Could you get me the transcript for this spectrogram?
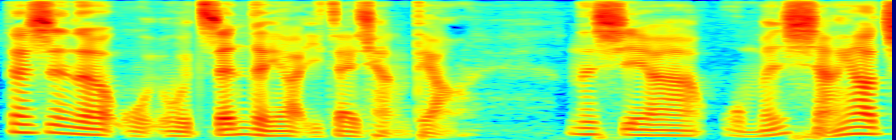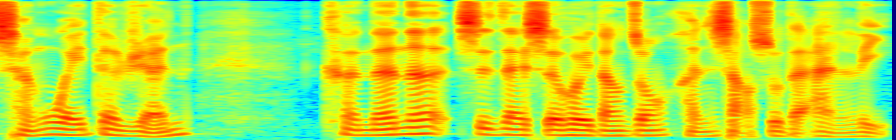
但是呢，我我真的要一再强调，那些啊，我们想要成为的人，可能呢是在社会当中很少数的案例。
